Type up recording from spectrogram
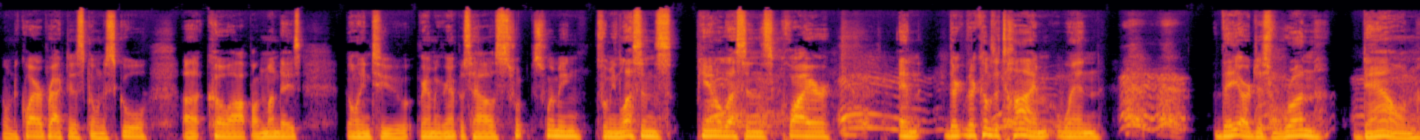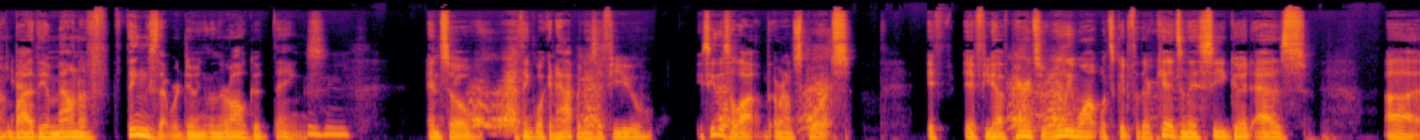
Going to choir practice, going to school, uh, co-op on Mondays, going to grandma and grandpa's house, sw- swimming, swimming lessons, piano lessons, choir, and there there comes a time when they are just run down by the amount of things that we're doing, and they're all good things. Mhm. And so I think what can happen is if you you see this a lot around sports. If if you have parents who really want what's good for their kids and they see good as uh,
